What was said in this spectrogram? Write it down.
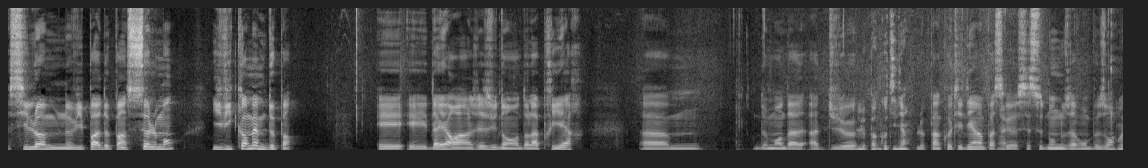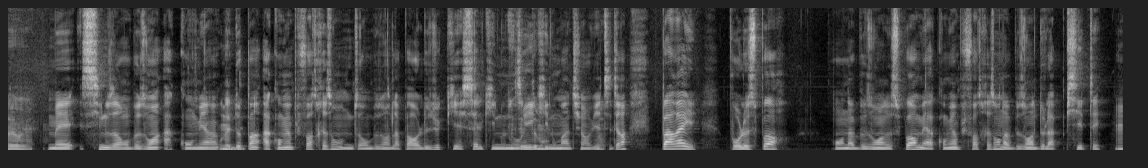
si l'homme ne vit pas de pain seulement, il vit quand même de pain. Et, et d'ailleurs, hein, Jésus, dans, dans la prière, euh, demande à, à Dieu Le pain quotidien. le pain quotidien parce Ouais. que c'est ce dont nous avons besoin. Ouais, ouais, ouais. Mais si nous avons besoin, à combien de pain, à combien plus forte raison Nous avons besoin de la parole de Dieu qui est celle qui nous nourrit, Exactement. qui nous maintient en vie, etc. Pareil pour le sport. On a besoin de sport, mais à combien plus forte raison on a besoin de la piété Mm.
